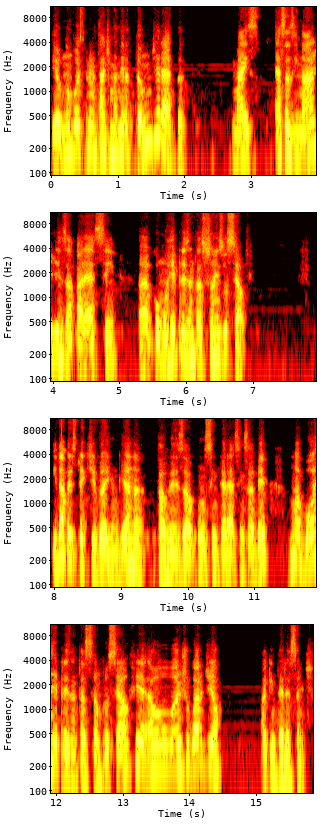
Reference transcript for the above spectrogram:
eu não vou experimentar de maneira tão direta, mas essas imagens aparecem uh, como representações do self. E da perspectiva junguiana, talvez alguns se interessem em saber, uma boa representação para o self é o anjo guardião. Olha que interessante.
